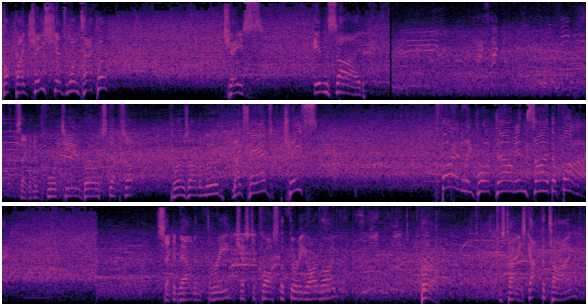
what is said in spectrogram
Caught by Chase, sheds one tackler. Chase inside. Second and 14. Burrow steps up, throws on the move. Nice hands. Chase finally brought down inside the five. Second down and three, just across the 30 yard line. Burrow. This time he's got the time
